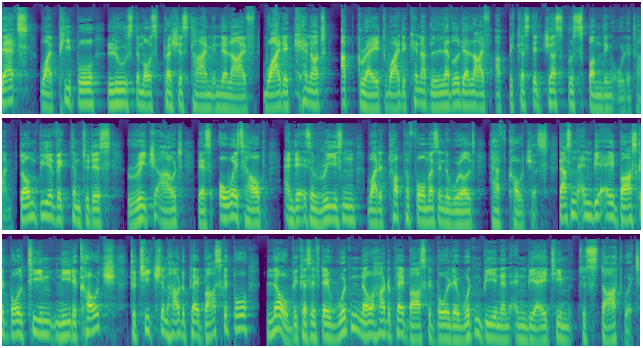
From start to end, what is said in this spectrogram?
That's why people lose the most precious time in their life, why they cannot upgrade, why they cannot level their life up because they're just responding all the time. Don't be a victim to this. Reach out. There's always help. And there is a reason why the top performers in the world have coaches. Does an NBA basketball team need a coach to teach them how to play basketball? No, because if they wouldn't know how to play basketball, they wouldn't be in an NBA team to start with.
